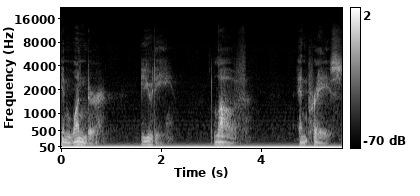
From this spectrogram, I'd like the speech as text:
in wonder, beauty, love, and praise.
